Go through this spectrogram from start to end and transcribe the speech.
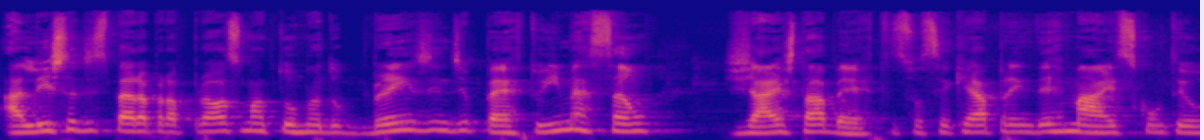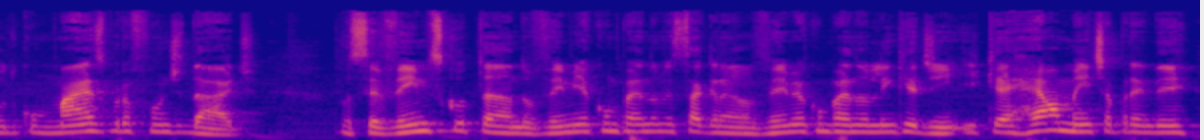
a lista de espera para a próxima turma do Branding de Perto Imersão já está aberta. Se você quer aprender mais conteúdo com mais profundidade, você vem me escutando, vem me acompanhando no Instagram, vem me acompanhando no LinkedIn e quer realmente aprender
